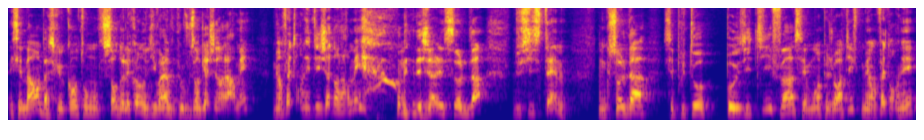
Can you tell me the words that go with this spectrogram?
Et c'est marrant parce que quand on sort de l'école, on dit voilà, vous pouvez vous engager dans l'armée. Mais en fait, on est déjà dans l'armée. on est déjà les soldats du système. Donc, soldat, c'est plutôt positif, hein, c'est moins péjoratif, mais en fait, on est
